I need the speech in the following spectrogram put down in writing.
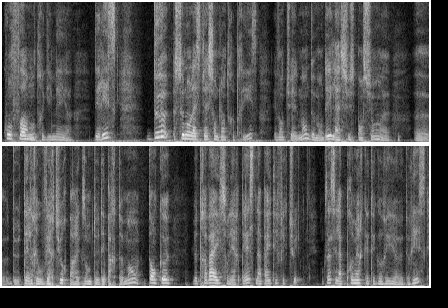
conforme, mmh. entre guillemets, euh, des risques, deux, selon la situation de l'entreprise, éventuellement demander la suspension euh, de telle réouverture, par exemple, de département, tant que le travail sur les RPS n'a pas été effectué. Donc ça, c'est la première catégorie de risque.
